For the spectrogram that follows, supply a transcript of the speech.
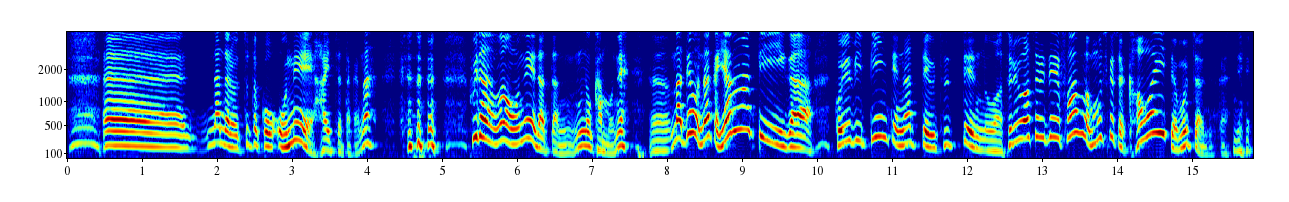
えー、なんだろう、ちょっとこう、おねえ入っちゃったかな？普段はおねえだったのかもね。うん、まあでもなんかヤマピーが小指ピンってなって映ってんのは、それはそれでファンはもしかしたら可愛いって思っちゃうんですからね。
